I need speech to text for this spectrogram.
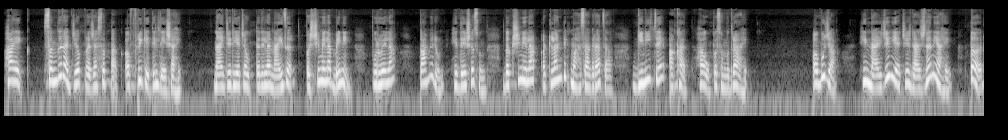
हा एक संघराज्य प्रजासत्ताक आफ्रिकेतील देश आहे. नायजेरियाच्या उत्तरेला नायजर पश्चिमेला बेनिन पूर्वेला कामेरून हे देश असून दक्षिणेला अटलांटिक महासागराचा गिनीचे आखात हा उपसमुद्र आहे. अबुजा ही नायजेरियाची राजधानी आहे. तर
